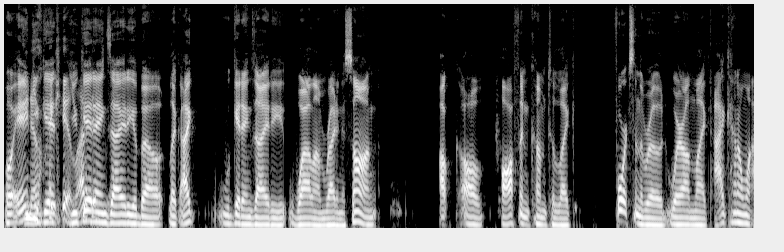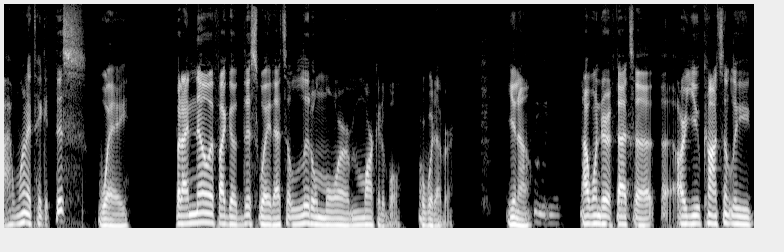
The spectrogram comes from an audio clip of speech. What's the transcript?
Well, and you, know, you get, get you get anxiety about like I will get anxiety while I'm writing a song. I'll, I'll often come to like forks in the road where I'm like, I kind of want I want to take it this way but I know if I go this way, that's a little more marketable or whatever. You know, mm-hmm. I wonder if that's a. Are you constantly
